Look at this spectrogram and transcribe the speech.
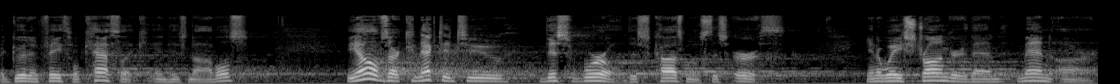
a good and faithful Catholic in his novels. The elves are connected to this world, this cosmos, this earth, in a way stronger than men are.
